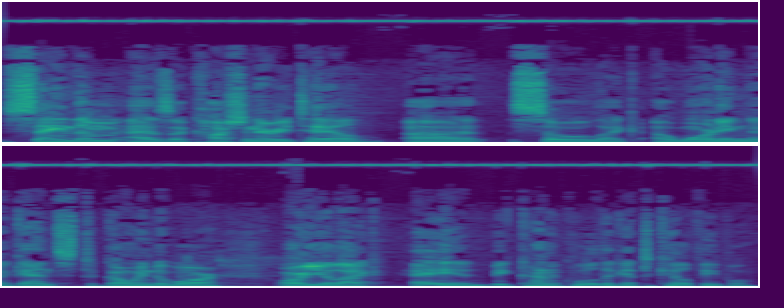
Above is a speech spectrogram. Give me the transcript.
saying them as a cautionary tale? Uh, so like a warning against going to war, or are you like, hey, it'd be kind of cool to get to kill people?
